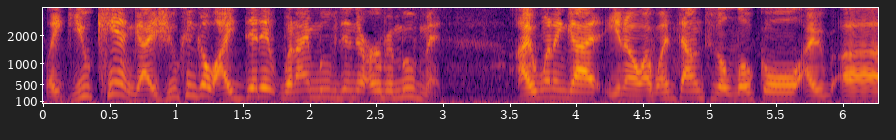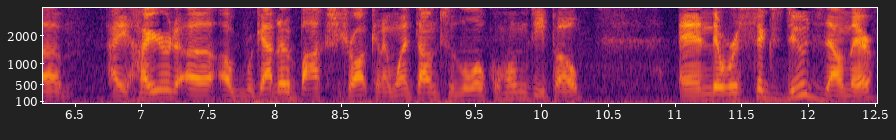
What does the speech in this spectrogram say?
Like you can, guys, you can go. I did it when I moved into Urban Movement. I went and got, you know, I went down to the local, I, uh, I hired a, a, got a box truck and I went down to the local Home Depot and there were six dudes down there.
